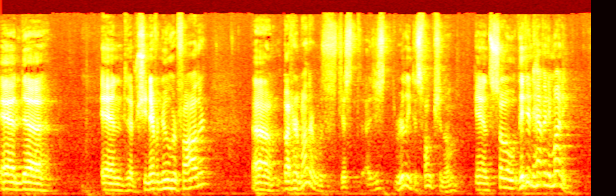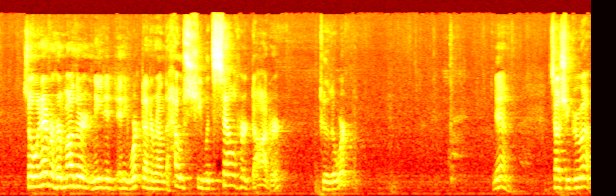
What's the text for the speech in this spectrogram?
and, uh, and uh, she never knew her father. Uh, but her mother was just, just really dysfunctional. And so they didn't have any money. So whenever her mother needed any work done around the house, she would sell her daughter to the workmen. Yeah, that's how she grew up.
